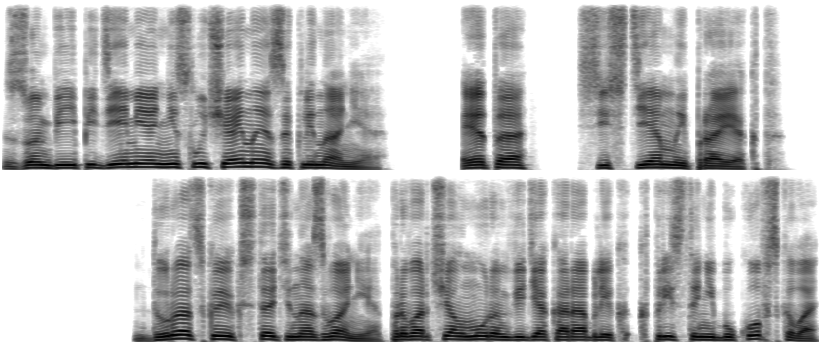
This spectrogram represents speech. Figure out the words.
«зомби-эпидемия» не случайное заклинание. Это системный проект. «Дурацкое, кстати, название», — проворчал Муром, ведя кораблик к пристани Буковского,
